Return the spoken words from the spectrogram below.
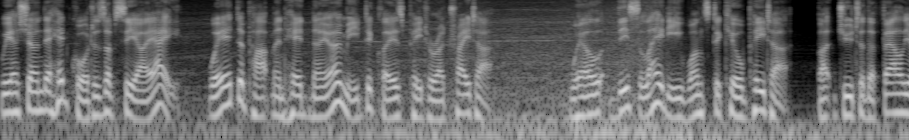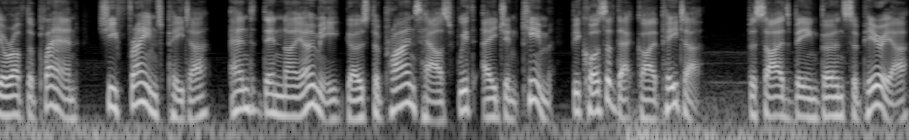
we are shown the headquarters of CIA, where department head Naomi declares Peter a traitor. Well, this lady wants to kill Peter, but due to the failure of the plan, she frames Peter, and then Naomi goes to Prine's house with Agent Kim because of that guy Peter. Besides being Burns' superior,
